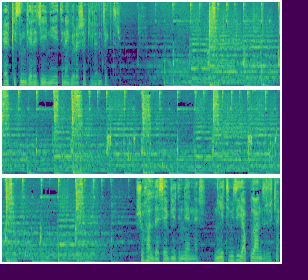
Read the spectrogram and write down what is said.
Herkesin geleceği niyetine göre şekillenecektir. Şu halde sevgili dinleyenler, niyetimizi yapılandırırken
